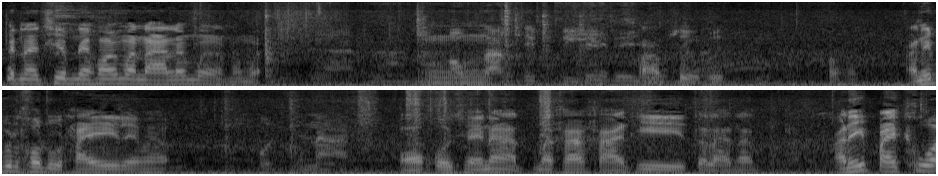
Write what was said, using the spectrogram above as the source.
เป็นอาชีพในห้อยมานานแล้วเมื่อทั้งหมดอืมออกสามสิบปีที่ได้สามสิบปีครับผมอันนี้เป็นคนอุทัยเลยไหมครับคนชนะอ๋อคนชัยนาทมาค้าขายที่ตลาดนัดอันนี้ไปทั่ว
